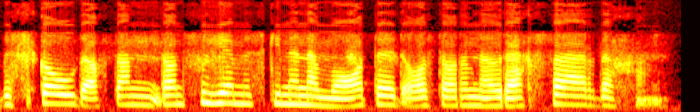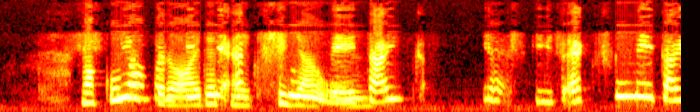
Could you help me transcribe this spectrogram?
beskuldig dan dan voel jy miskien in 'n mate daar's daarom nou regverdiging. Maar kom ja, ons draai dit net vir jou om. Ja, dis ek voel net hy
